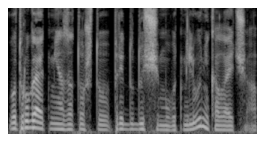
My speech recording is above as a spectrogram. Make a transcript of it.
Вот ругают меня за то, что предыдущему, вот Льву Николаевичу, а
